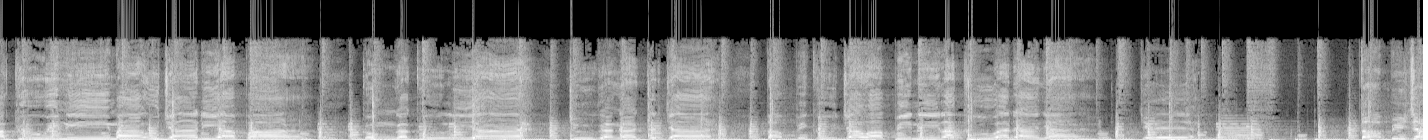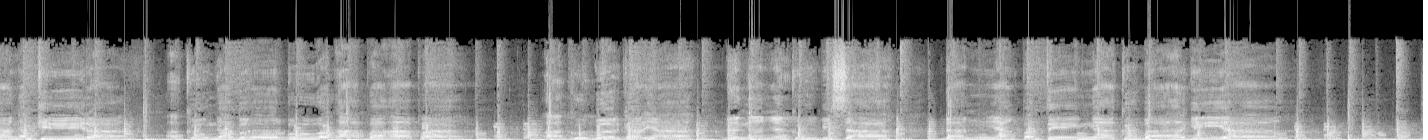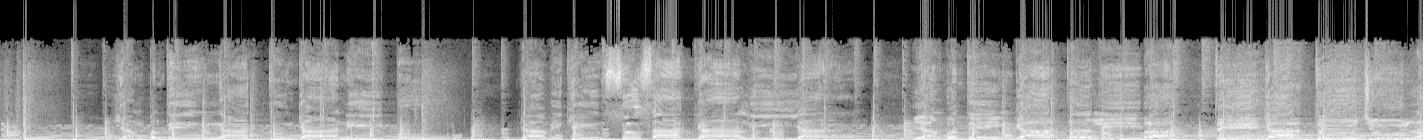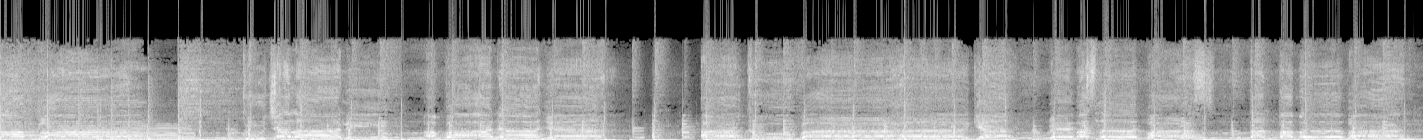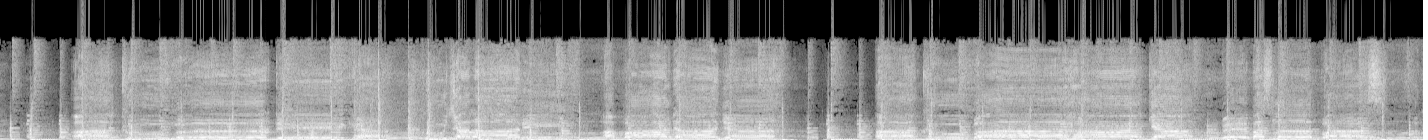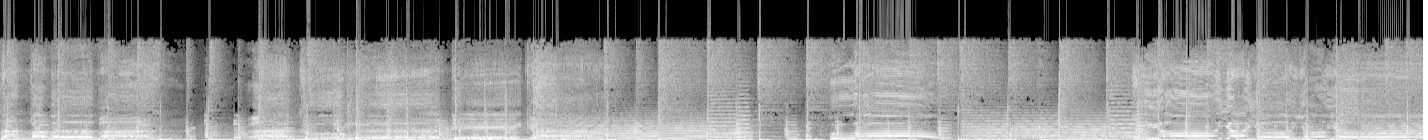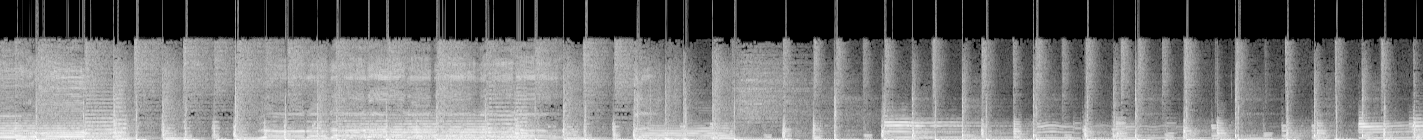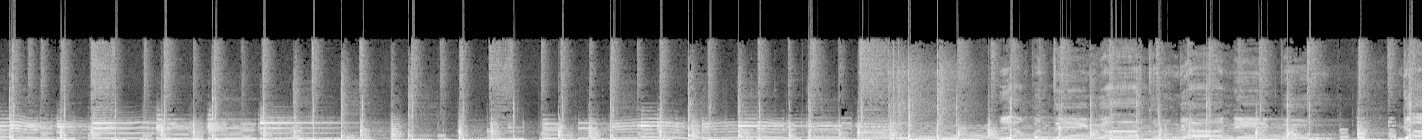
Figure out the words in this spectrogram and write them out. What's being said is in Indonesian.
Aku ini mau jadi apa? Kau nggak kuliah juga nggak kerja. Tapi ku jawab inilah ku adanya. Yeah. Tapi jangan kira aku nggak berbuat apa-apa. Aku berkarya dengan yang ku bisa Dan yang penting aku bahagia apa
